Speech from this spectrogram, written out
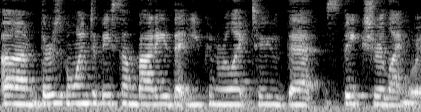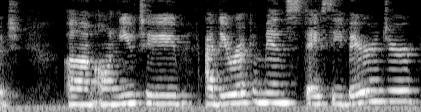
Um, there's going to be somebody that you can relate to that speaks your language. Um, on YouTube, I do recommend Stacy Behringer.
